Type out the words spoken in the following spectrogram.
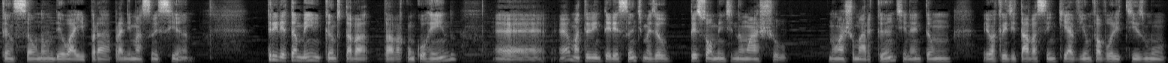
canção não deu aí para animação esse ano. Trilha também, o Encanto estava tava concorrendo. É, é uma trilha interessante, mas eu pessoalmente não acho não acho marcante, né? Então eu acreditava assim que havia um favoritismo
